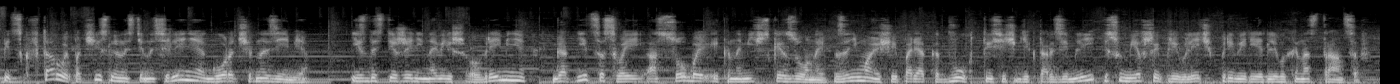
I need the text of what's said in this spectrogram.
Липецк – второй по численности населения город Черноземья. Из достижений новейшего времени гордится своей особой экономической зоной, занимающей порядка 2000 гектар земли и сумевшей привлечь привередливых иностранцев –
